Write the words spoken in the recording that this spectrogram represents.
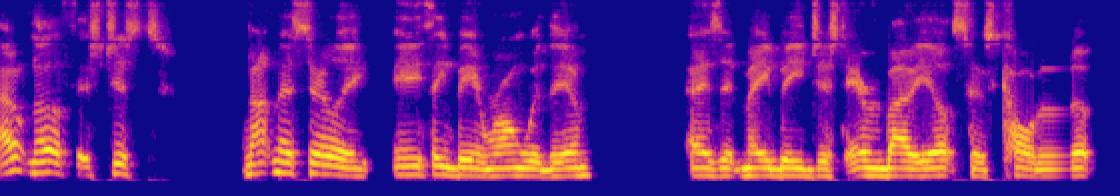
I don't know if it's just not necessarily anything being wrong with them, as it may be just everybody else has caught up,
